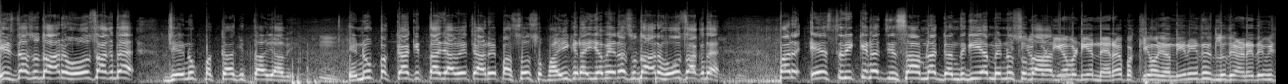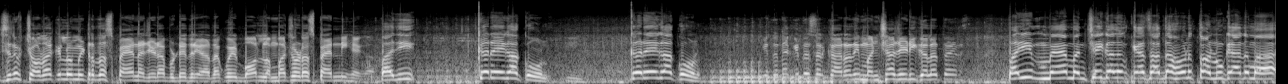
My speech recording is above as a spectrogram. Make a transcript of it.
ਇਸ ਦਾ ਸੁਧਾਰ ਹੋ ਸਕਦਾ ਜੇ ਇਹਨੂੰ ਪੱਕਾ ਕੀਤਾ ਜਾਵੇ। ਇਹਨੂੰ ਪੱਕਾ ਕੀਤਾ ਜਾਵੇ ਚਾਰੇ ਪਾਸੋਂ ਸਫ਼ਾਈ ਕਰਾਈ ਜਾਵੇ ਇਹਦਾ ਸੁਧਾਰ ਹੋ ਸਕਦਾ ਪਰ ਇਸ ਤਰੀਕੇ ਨਾਲ ਜਿਸ ਹਿਸਾਬ ਨਾਲ ਗੰਦਗੀ ਹੈ ਮੈਨੂੰ ਸੁਧਾਰ ਵੱਡੀਆਂ ਵੱਡੀਆਂ ਨਹਿਰਾਂ ਪੱਕੀਆਂ ਹੋ ਜਾਂਦੀਆਂ ਨੇ ਤੇ ਲੁਧਿਆਣੇ ਦੇ ਵਿੱਚ ਸਿਰਫ 14 ਕਿਲੋਮੀਟਰ ਦਾ ਸਪੈਨ ਹੈ ਜਿਹੜਾ ਬੁੱਢੇ ਦਰਿਆ ਦਾ ਕੋਈ ਬਹੁਤ ਲੰਬਾ ਚੌੜਾ ਸਪੈਨ ਨਹੀਂ ਹੈਗਾ। ਭਾਜੀ ਕਰੇਗਾ ਕੌਣ? ਕਰੇਗਾ ਕੌਣ? ਕਿਤੇ ਨਾ ਕਿਤੇ ਸਰਕਾਰਾਂ ਦੀ ਮਨਸ਼ਾ ਜਿਹੜੀ ਗਲਤ ਹੈ। ਭਾਜੀ, ਮੈਂ ਮਨਸ਼ੇ ਹੀ ਗਲਤ ਕਹਿ ਸਕਦਾ, ਹੁਣ ਤੁਹਾਨੂੰ ਕਹਿ ਦਵਾਂ,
